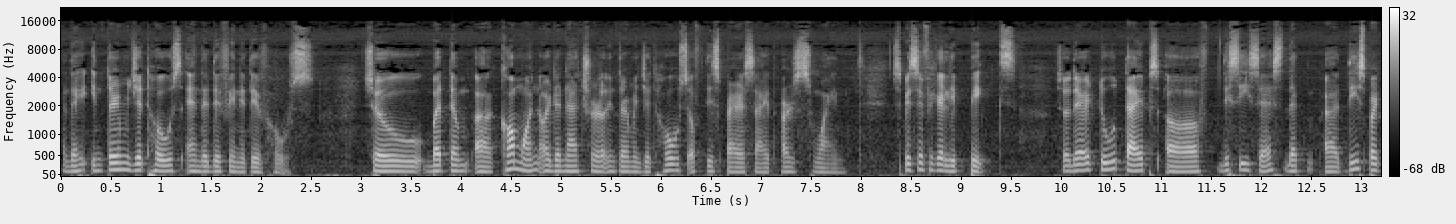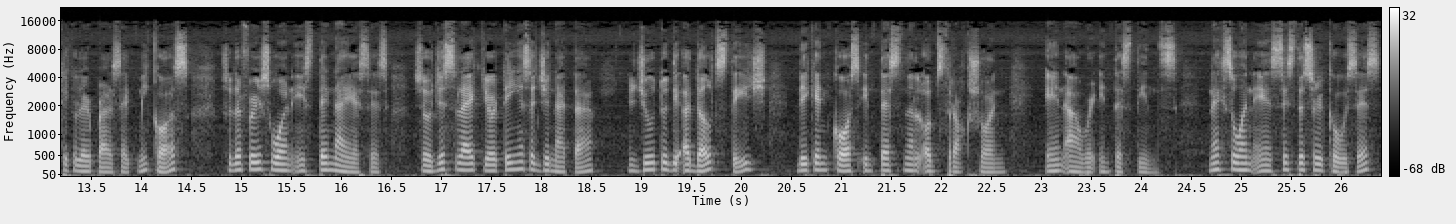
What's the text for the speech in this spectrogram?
the intermediate host and the definitive host. So, but the uh, common or the natural intermediate host of this parasite are swine, specifically pigs. So there are two types of diseases that uh, this particular parasite may cause. So the first one is teniasis. So just like your Taenia saginata, due to the adult stage, they can cause intestinal obstruction in our intestines. Next one is cysticercosis.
